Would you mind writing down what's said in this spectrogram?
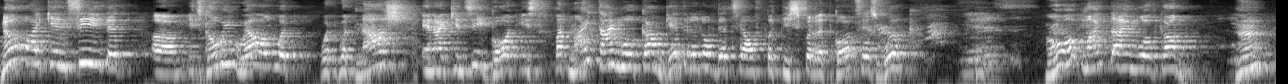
No, I can see that um, it's going well with, with, with Nash, and I can see God is, but my time will come. Get rid of that self pity spirit. God says, work. Yes. Oh, my time will come. Huh?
